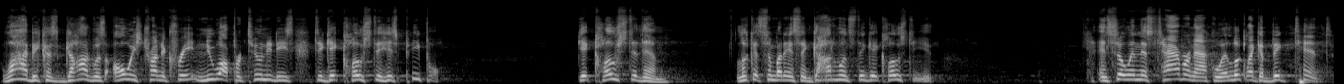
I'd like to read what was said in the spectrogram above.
Why? Because God was always trying to create new opportunities to get close to his people. Get close to them. Look at somebody and say, God wants to get close to you. And so in this tabernacle, it looked like a big tent,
